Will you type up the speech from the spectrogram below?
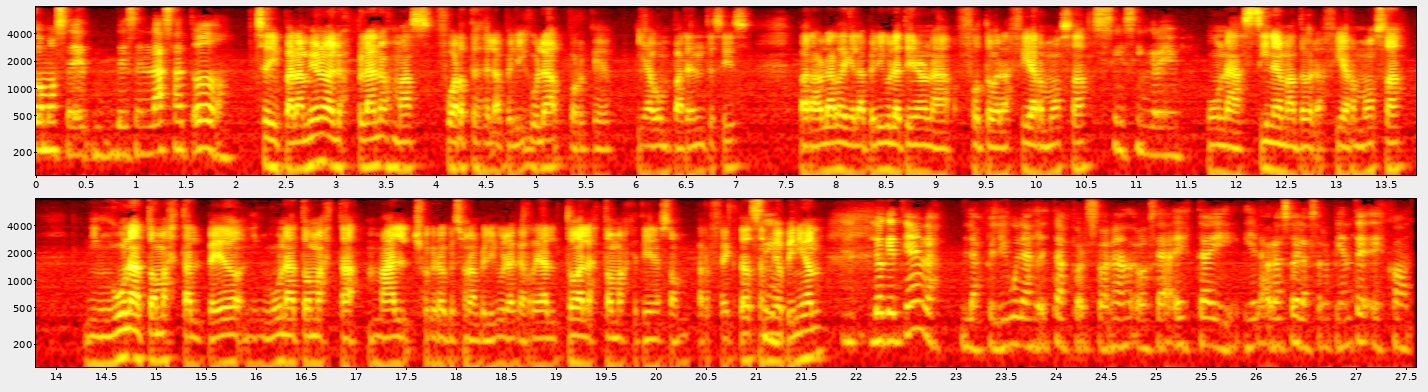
cómo se desenlaza todo. Sí, para mí uno de los planos más fuertes de la película, porque, y hago un paréntesis, para hablar de que la película tiene una fotografía hermosa. Sí, es increíble. Una cinematografía hermosa. Ninguna toma está al pedo, ninguna toma está mal. Yo creo que es una película que real, todas las tomas que tiene son perfectas, en mi opinión. Lo que tienen las, las, películas de estas personas, o sea, esta y, y El abrazo de la serpiente, es con,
